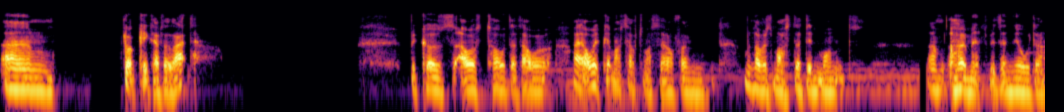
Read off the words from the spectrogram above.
Um, got kicked out of that because I was told that I, were, I always kept myself to myself, and my novice master didn't want um, hermits within the order.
